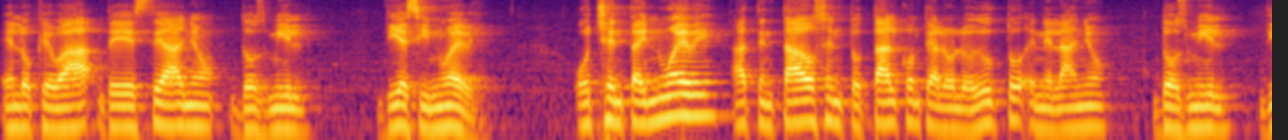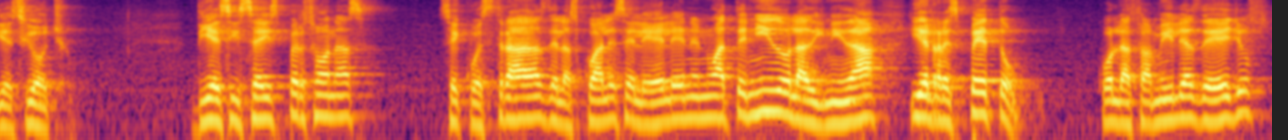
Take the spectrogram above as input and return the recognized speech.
en lo que va de este año 2019. 89 atentados en total contra el oleoducto en el año 2018. 16 personas secuestradas, de las cuales el ELN no ha tenido la dignidad y el respeto con las familias de ellos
